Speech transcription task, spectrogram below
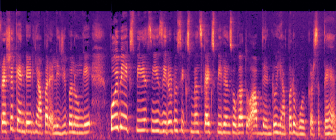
फ्रेशर कैंडिडेट यहाँ पर एलिजिबल होंगे। कोई भी एक्सपीरियंस नहीं ज़ीरो टू सिक्स मंथ्स का एक्सपीरियंस होगा तो आप देन टू यहाँ पर वर्क कर सकते हैं।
